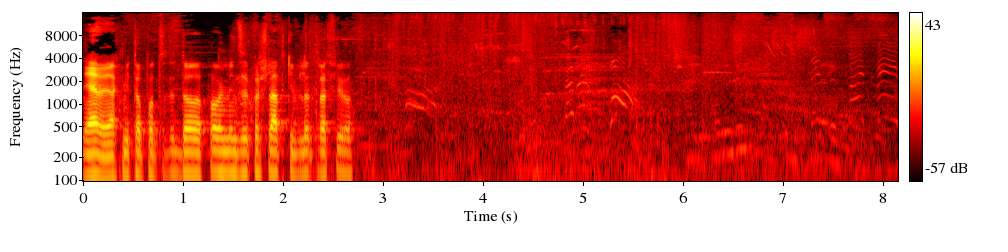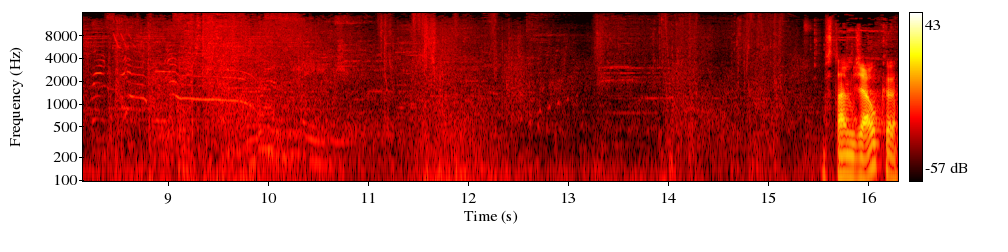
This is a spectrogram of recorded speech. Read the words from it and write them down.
Nie wiem, jak mi to pod, do, pomiędzy pośladki wle trafiło. Dostałem działkę.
